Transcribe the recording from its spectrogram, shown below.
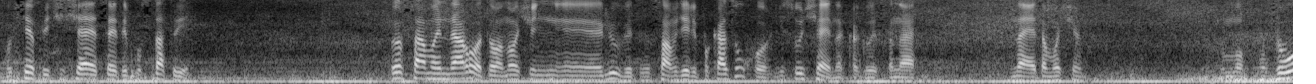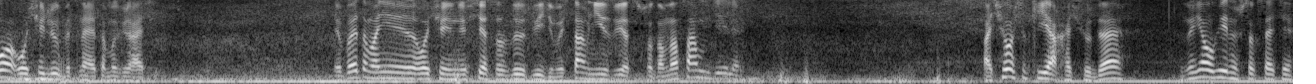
бы все причащаются этой пустоты. То же самое народ, он очень э, любит, на самом деле, показуху, не случайно, как говорится, на, на этом очень... Зло очень любит на этом играть. И поэтому они очень все создают видимость. Там неизвестно, что там на самом деле. А чего все-таки я хочу, да? Ну, я уверен, что, кстати,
